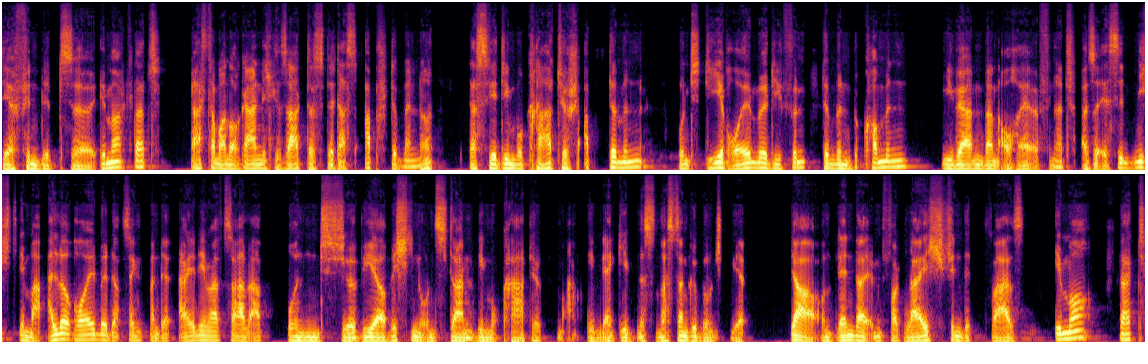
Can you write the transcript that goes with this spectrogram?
der findet äh, immer statt. Da hast aber noch gar nicht gesagt, dass wir das abstimmen, ne? dass wir demokratisch abstimmen und die Räume, die fünf Stimmen bekommen, die werden dann auch eröffnet. Also es sind nicht immer alle Räume, das hängt von der Teilnehmerzahl ab und äh, wir richten uns dann demokratisch nach den Ergebnissen, was dann gewünscht wird. Ja, und Länder im Vergleich findet quasi immer statt,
